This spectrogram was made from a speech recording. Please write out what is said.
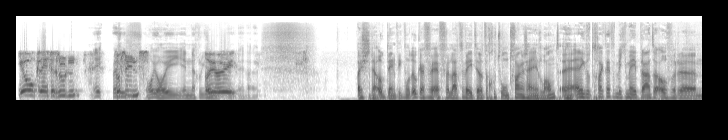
Jo, krijg de groeten. Hey, Tot ziens. Hoi, hoi. En, eh, groetjes Hoi, hoi. Eh, Als je nou ook denkt, ik moet ook even, even laten weten dat we goed te ontvangen zijn in het land. Eh, en ik wil tegelijkertijd een beetje meepraten over, ehm,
